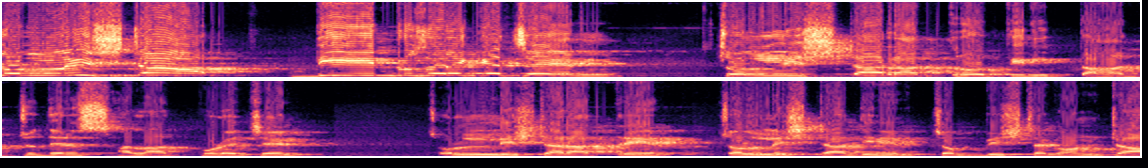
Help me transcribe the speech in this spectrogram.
চল্লিশটা দিন রোজা রেখেছেন, চল্লিশটা রাত্র তিনি তাহাজ্জুদের সালাদ পড়েছেন, চল্লিশটা রাত্রের চল্লিশটা দিনের চব্বিশটা ঘণ্টা,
